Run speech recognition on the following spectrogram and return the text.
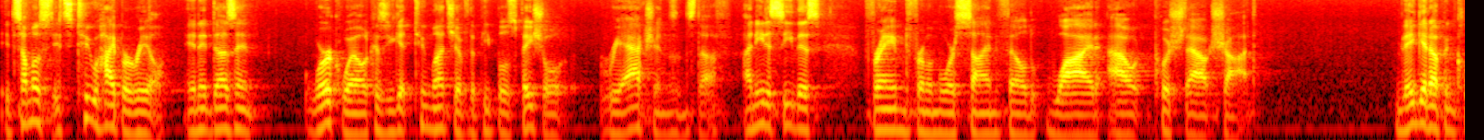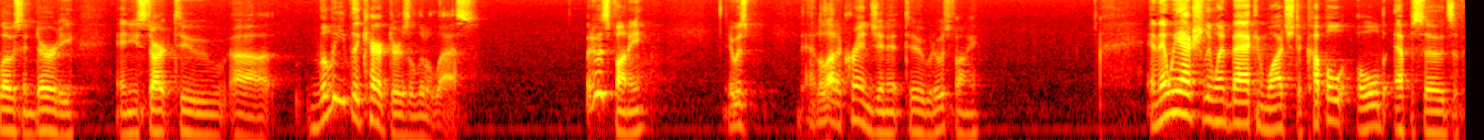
it's almost it's too hyper real and it doesn't work well because you get too much of the people's facial reactions and stuff. I need to see this framed from a more Seinfeld wide out, pushed out shot. They get up and close and dirty, and you start to uh, believe the characters a little less. But it was funny. It was had a lot of cringe in it too, but it was funny. And then we actually went back and watched a couple old episodes of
